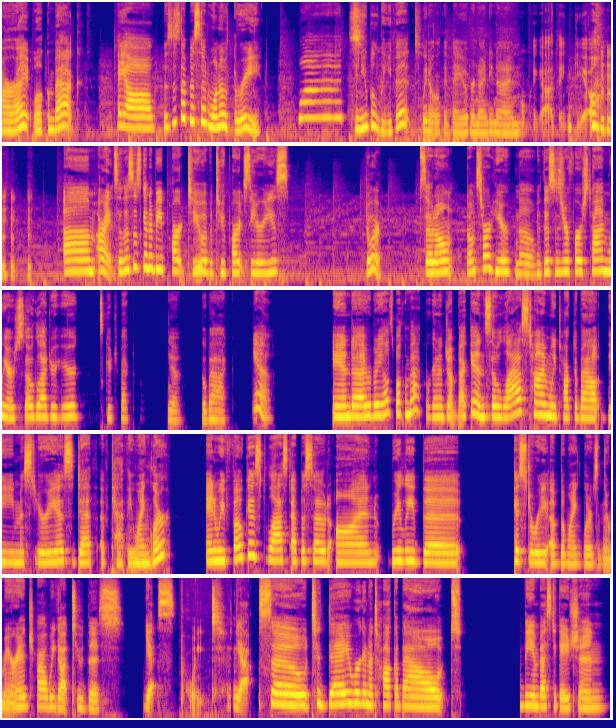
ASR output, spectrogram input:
All right, welcome back. Hey y'all. This is episode 103. What? Can you believe it? We don't look a day over 99. Oh my god, thank you. um, all right, so this is going to be part 2 of a two-part series. Sure. So don't don't start here. No. If this is your first time, we are so glad you're here. Scooch back. Yeah. Go back. Yeah. And uh, everybody else, welcome back. We're going to jump back in. So, last time we talked about the mysterious death of Kathy Wangler. And we focused last episode on really the history of the Wanglers and their marriage. How we got to this Yes. point. Yeah. So, today we're going to talk about the investigation,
